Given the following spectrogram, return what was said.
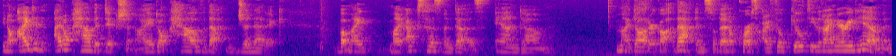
you know, I didn't, I don't have addiction. I don't have that genetic, but my, my ex-husband does. And, um, my daughter got that. And so then of course I feel guilty that I married him. And,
